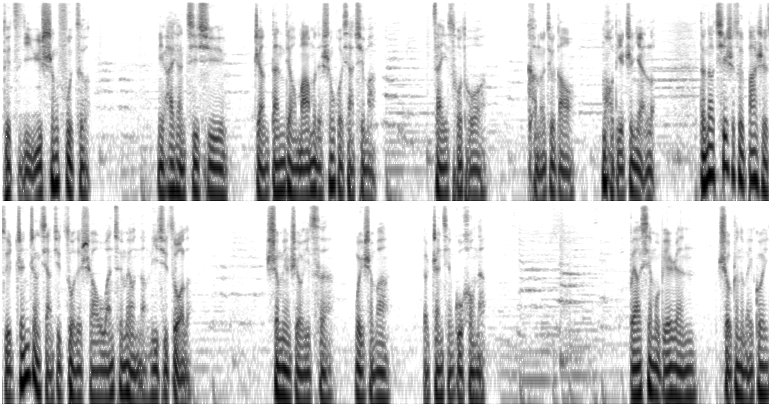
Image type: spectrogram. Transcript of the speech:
对自己余生负责，你还想继续这样单调麻木的生活下去吗？再一蹉跎，可能就到耄耋之年了。等到七十岁、八十岁，真正想去做的时候，完全没有能力去做了。生命只有一次。为什么要瞻前顾后呢？不要羡慕别人手中的玫瑰，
